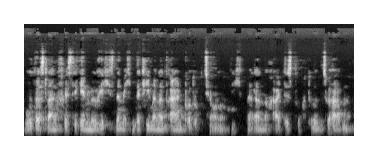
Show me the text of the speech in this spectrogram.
wo das langfristig möglich ist, nämlich in der klimaneutralen Produktion und nicht mehr dann noch alte Strukturen zu haben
